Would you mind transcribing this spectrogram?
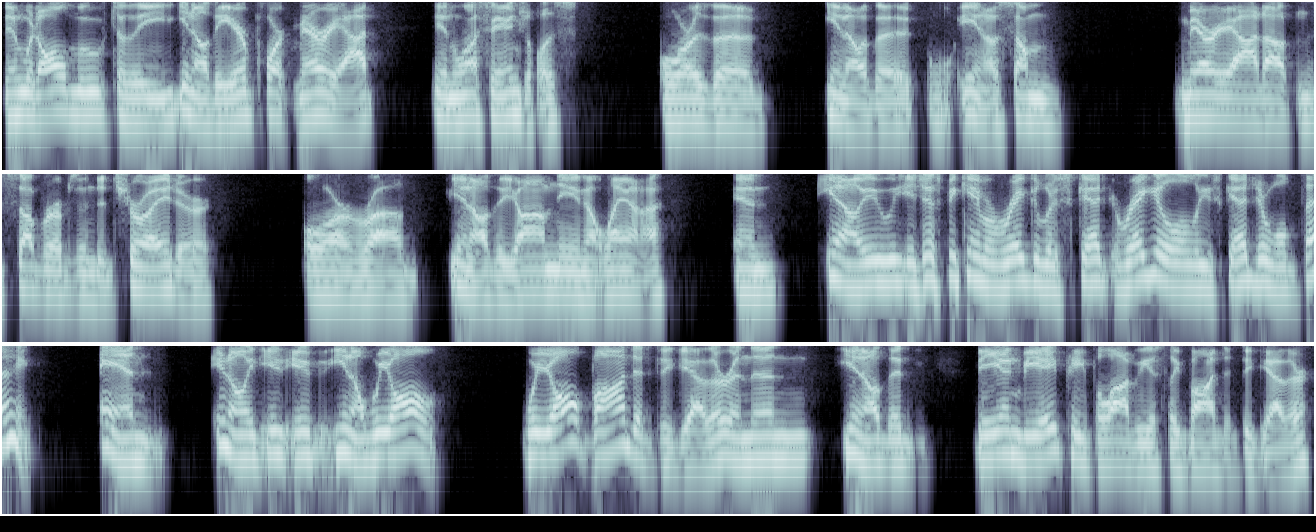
then would all move to the you know the airport Marriott in Los Angeles or the you know the you know some Marriott out in the suburbs in Detroit or or uh, you know the Omni in Atlanta. And you know it, it just became a regular schedule regularly scheduled thing. And you know it, it, you know we all we all bonded together and then you know the the NBA people obviously bonded together.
